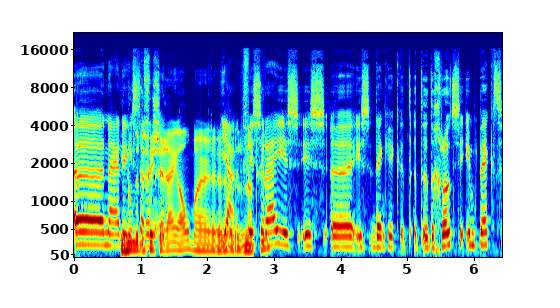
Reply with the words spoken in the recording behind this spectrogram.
Uh, nou ja, Je noemde de visserij al, maar... Uh, ja, de, visserij is, is, uh, is denk ik het, het, de grootste impact.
